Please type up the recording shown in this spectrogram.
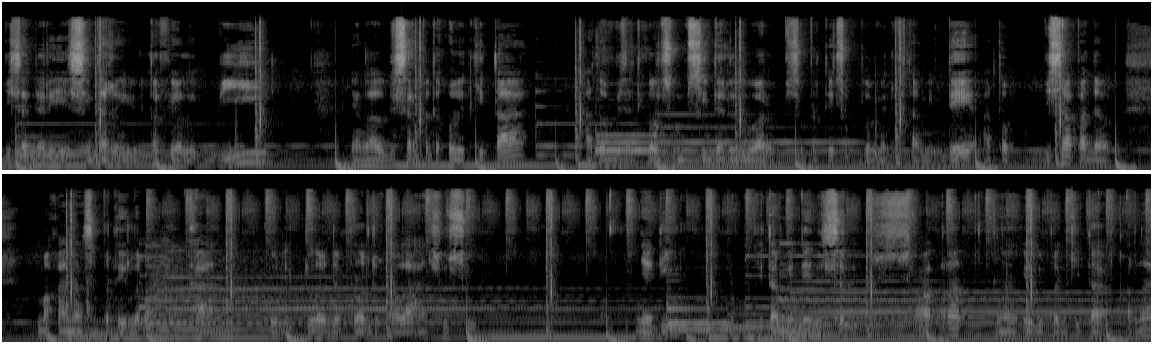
bisa dari sinar ultraviolet B yang lalu diserap pada kulit kita atau bisa dikonsumsi dari luar seperti suplemen vitamin D atau bisa pada makanan seperti lemak ikan, kulit telur dan produk olahan susu. Jadi vitamin D ini sangat erat dengan kehidupan kita karena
